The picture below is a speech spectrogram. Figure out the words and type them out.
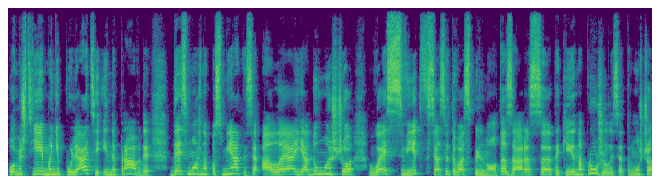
Поміж цієї маніпуляції і неправди десь можна посміятися, але я думаю, що весь світ, вся світова спільнота зараз е, таки напружилися, тому що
